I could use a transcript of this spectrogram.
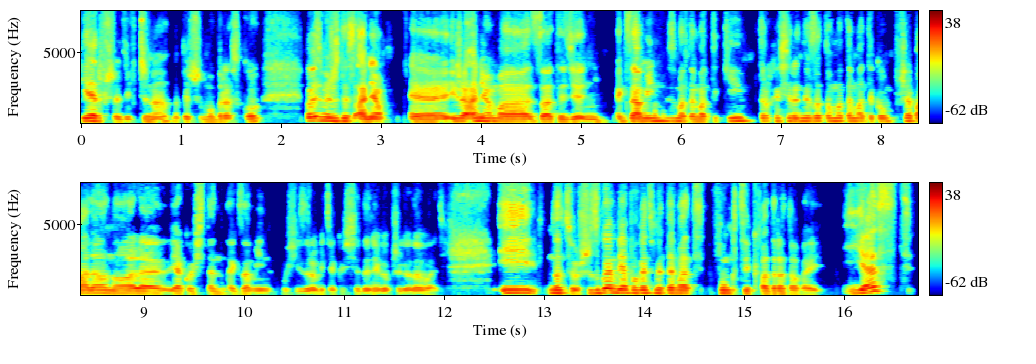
pierwsza dziewczyna na pierwszym obrazku, powiedzmy, że to jest Ania e, i że Ania ma za tydzień egzamin z matematyki, trochę średnio za tą matematyką przepada, no ale jakoś ten egzamin musi zrobić, jakoś się do niego przygotować. I no cóż, zgłębia powiedzmy temat funkcji kwadratowej. Jest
